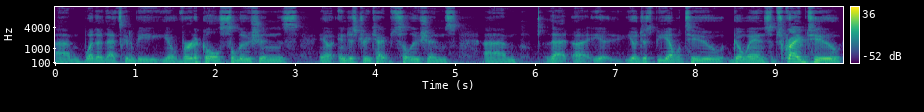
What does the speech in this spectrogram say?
um, whether that's going to be you know vertical solutions, you know industry type solutions um, that uh, you, will just be able to go in, subscribe to,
